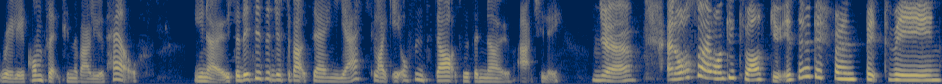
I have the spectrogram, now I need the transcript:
really are conflicting the value of health you know. So this isn't just about saying yes like it often starts with a no actually yeah. And also, I wanted to ask you, is there a difference between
